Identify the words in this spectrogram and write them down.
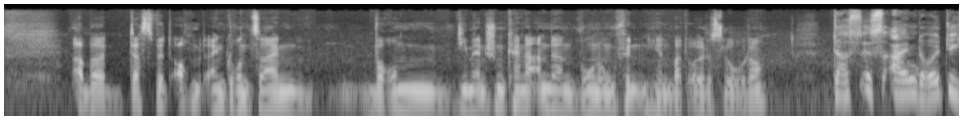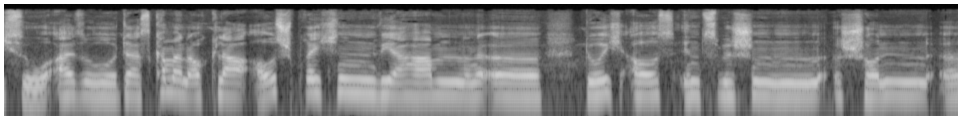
aber das wird auch mit ein Grund sein, warum die Menschen keine anderen Wohnungen finden hier in Bad Oldesloe, oder? Das ist eindeutig so. Also das kann man auch klar aussprechen. Wir haben äh, durchaus inzwischen schon äh,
